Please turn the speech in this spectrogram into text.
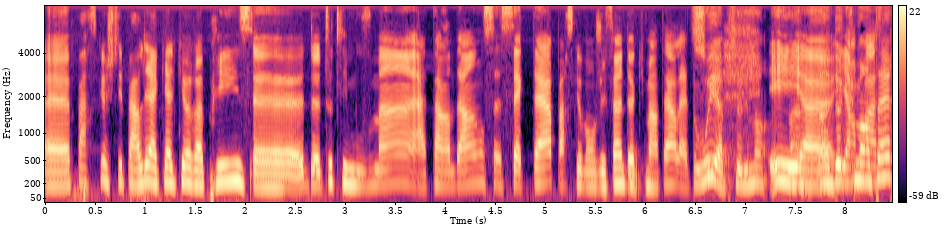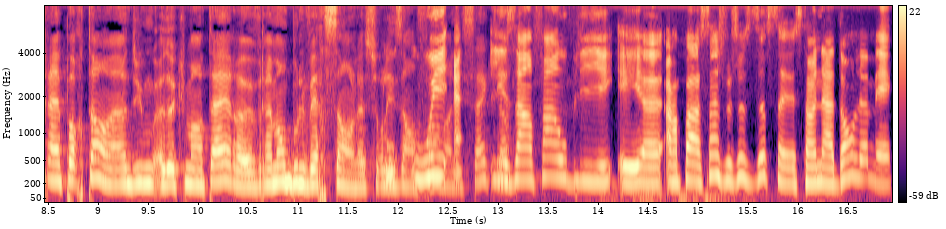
Euh, parce que je t'ai parlé à quelques reprises euh, de tous les mouvements à tendance sectaire, parce que bon, j'ai fait un documentaire là-dessus. Oui, absolument. Et un, un documentaire important, hein, du, un documentaire vraiment bouleversant là sur les enfants oui, dans les sectes. les enfants oubliés. Et en passant, je veux juste dire, c'est un addon là, mais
